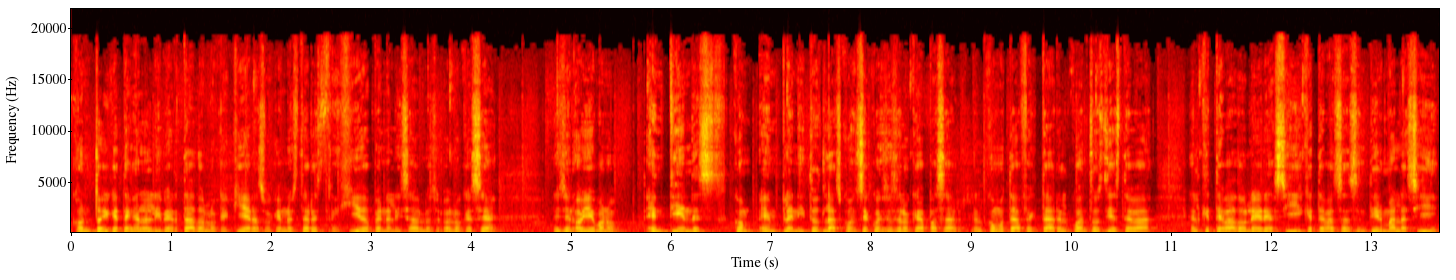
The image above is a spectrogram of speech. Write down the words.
con todo y que tenga la libertad o lo que quieras, o que no esté restringido, penalizado o lo que sea, dicen, oye, bueno, ¿entiendes en plenitud las consecuencias de lo que va a pasar? El cómo te va a afectar, el cuántos días te va, el que te va a doler así, que te vas a sentir mal así,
